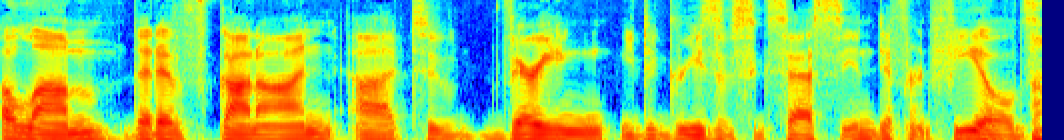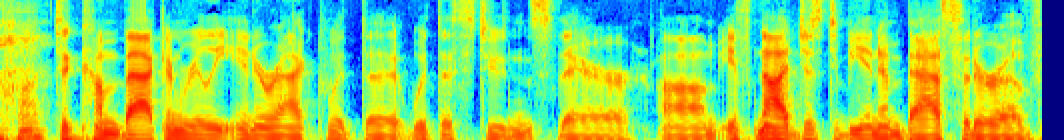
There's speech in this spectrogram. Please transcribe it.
alum that have gone on uh, to varying degrees of success in different fields to come back and really interact with the with the students there. Um, if not just to be an ambassador of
